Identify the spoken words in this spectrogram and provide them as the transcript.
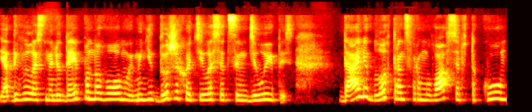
я дивилась на людей по-новому, і мені дуже хотілося цим ділитись. Далі блог трансформувався в таку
